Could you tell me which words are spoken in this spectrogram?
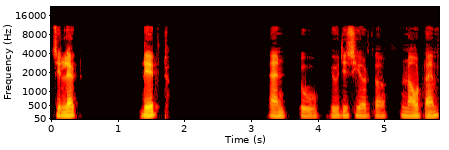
Select date and to give this here the now time.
